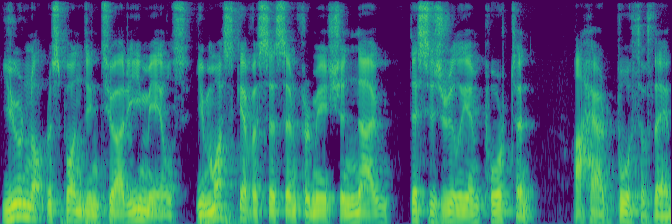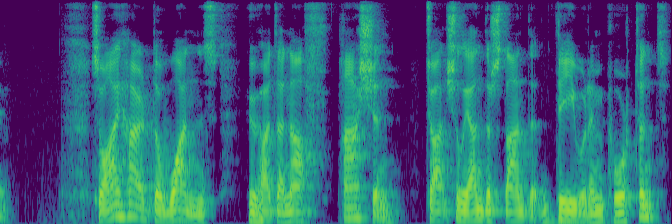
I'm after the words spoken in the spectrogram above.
you're not responding to our emails. You must give us this information now. This is really important. I heard both of them. So I hired the ones who had enough passion to actually understand that they were important.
